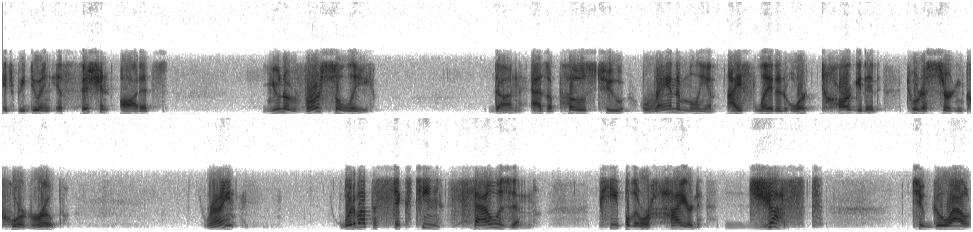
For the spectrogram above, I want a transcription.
It should be doing efficient audits, universally done as opposed to randomly and isolated or targeted toward a certain core group. Right? What about the 16,000 people that were hired just to go out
